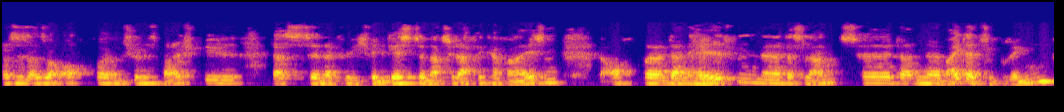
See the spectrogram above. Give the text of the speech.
das ist also auch äh, ein schönes Beispiel, dass natürlich, wenn Gäste nach Südafrika reisen, auch dann helfen, das Land dann weiterzubringen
